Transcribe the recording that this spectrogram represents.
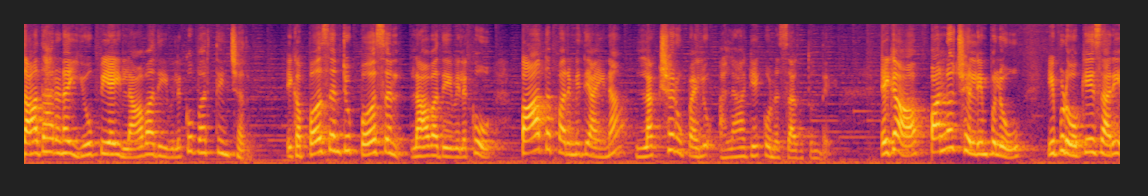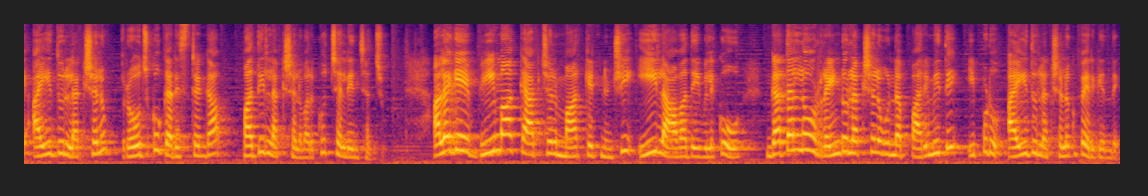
సాధారణ యూపీఐ లావాదేవీలకు వర్తించదు. ఇక పర్సన్ టు పర్సన్ లావాదేవీలకు పాత పరిమితి అయిన లక్ష రూపాయలు అలాగే కొనసాగుతుంది. ఇక పన్ను చెల్లింపులు ఇప్పుడు ఒకేసారి ఐదు లక్షలు రోజుకు గరిష్టంగా పది లక్షల వరకు చెల్లించవచ్చు అలాగే బీమా క్యాపిటల్ మార్కెట్ నుంచి ఈ లావాదేవీలకు గతంలో రెండు లక్షలు ఉన్న పరిమితి ఇప్పుడు ఐదు లక్షలకు పెరిగింది.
